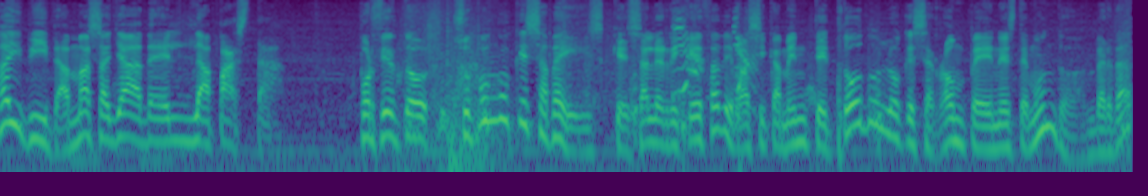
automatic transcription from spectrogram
Hay vida más allá de la pasta. Por cierto, supongo que sabéis que sale riqueza de básicamente todo lo que se rompe en este mundo, ¿verdad?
